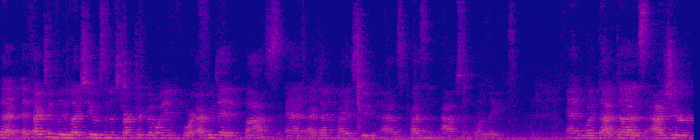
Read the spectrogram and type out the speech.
that effectively lets you as an instructor go in for every day of class and identify a student as present, absent, or late. And what that does, as you're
